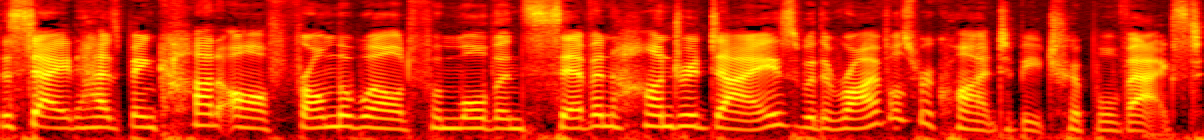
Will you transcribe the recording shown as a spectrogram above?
The state has been cut off from the world for more than 700 days, with arrivals required to be triple vaxxed.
